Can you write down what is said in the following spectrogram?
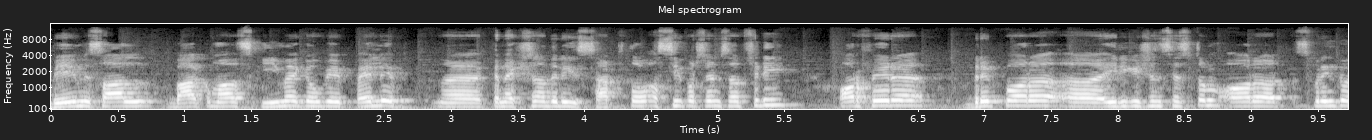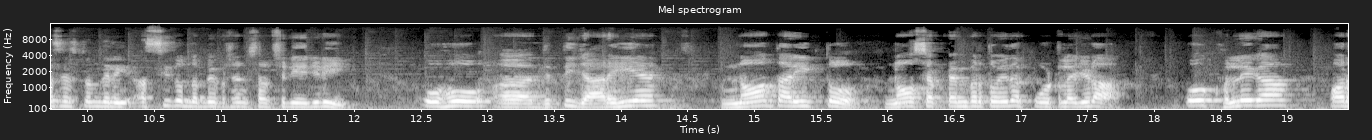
ਬੇਮਿਸਾਲ, ਬਾਕਮਾਲ ਸਕੀਮ ਹੈ ਕਿਉਂਕਿ ਪਹਿਲੇ ਕਨੈਕਸ਼ਨਾਂ ਦੇ ਲਈ 60 ਤੋਂ 80% ਸਬਸਿਡੀ ਔਰ ਫਿਰ ਡ੍ਰਿਪ ਔਰ ਇਰੀਗੇਸ਼ਨ ਸਿਸਟਮ ਔਰ ਸਪ੍ਰਿੰਕਲ ਸਿਸਟਮ ਦੇ ਲਈ 80 ਤੋਂ 90% ਸਬਸਿਡੀ ਹੈ ਜਿਹੜੀ ਉਹ ਦਿੱਤੀ ਜਾ ਰਹੀ ਹੈ। 9 ਤਾਰੀਖ ਤੋਂ 9 ਸਪਟੈਂਬਰ ਤੋਂ ਇਹਦਾ ਪੋਰਟਲ ਹੈ ਜਿਹੜਾ, ਉਹ ਖੁੱਲੇਗਾ ਔਰ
